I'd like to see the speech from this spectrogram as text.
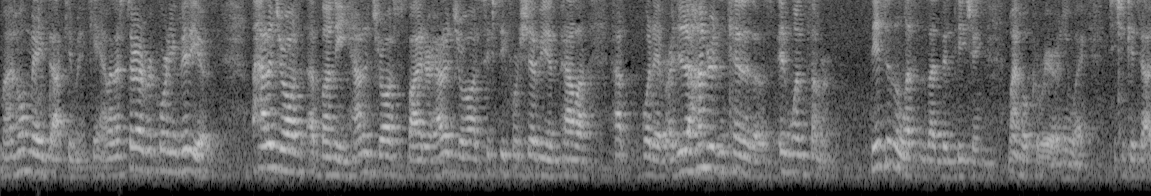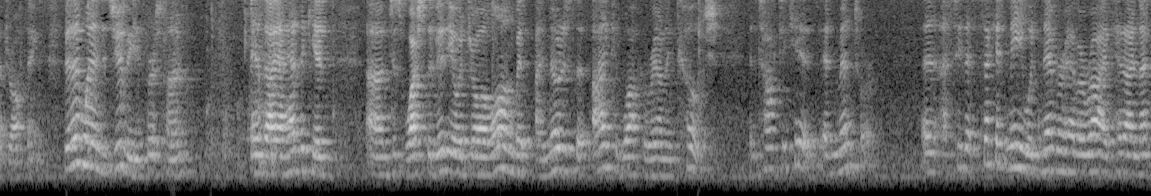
my homemade document cam, and I started recording videos. How to draw a bunny, how to draw a spider, how to draw a 64 Chevy Impala, how, whatever. I did 110 of those in one summer. These are the lessons I've been teaching my whole career anyway, teaching kids how to draw things. Then I went into juvie the first time, and I had the kids um, just watch the video and draw along, but I noticed that I could walk around and coach and talk to kids and mentor. And I see that second me would never have arrived had I not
